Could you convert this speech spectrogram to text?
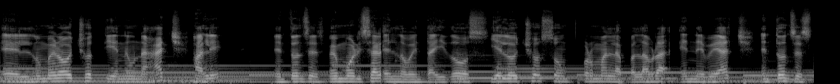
el número 8 tiene una H, ¿vale? Entonces, memorizar el 92 y el 8 son forman la palabra NBH. Entonces,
